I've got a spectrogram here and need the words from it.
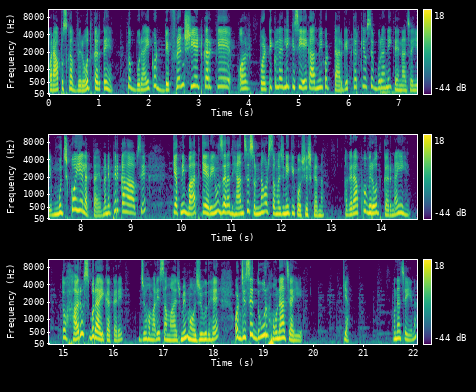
और आप उसका विरोध करते हैं तो बुराई को डिफ्रेंशिएट करके और पर्टिकुलरली किसी एक आदमी को टारगेट करके उसे बुरा नहीं कहना चाहिए। मुझको ये लगता है, मैंने फिर कहा आपसे कि अपनी बात कह रही हूँ, जरा ध्यान से सुनना और समझने की कोशिश करना। अगर आपको विरोध करना ही है तो हर उस बुराई का करे जो हमारे समाज में मौजूद है और जिसे दूर होना चाहिए। क्या? होना चाहिए ना?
